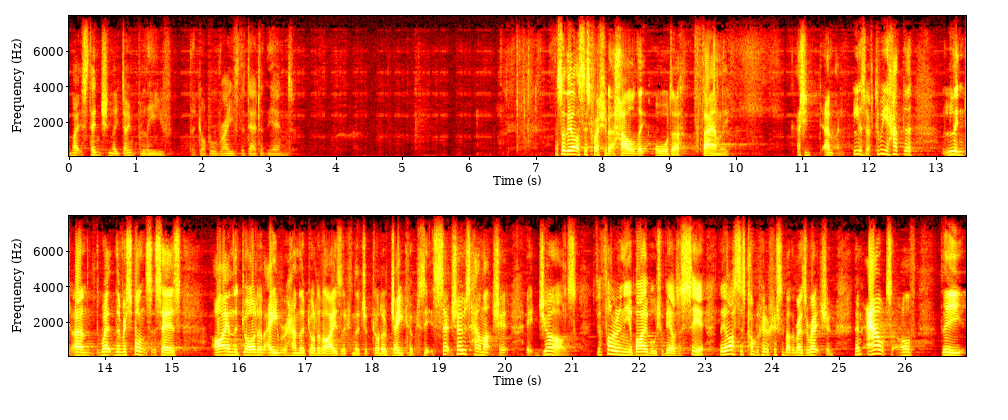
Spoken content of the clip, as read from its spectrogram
And by extension, they don't believe that God will raise the dead at the end. And so they ask this question about how they order family. Actually, um, Elizabeth, do we have the link, um, the response that says, I am the God of Abraham, the God of Isaac, and the God of Jacob, because it shows how much it, it jars. If you're following your Bible, you'll be able to see it. They ask this complicated question about the resurrection. Then out of the,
